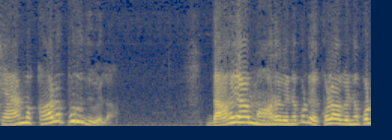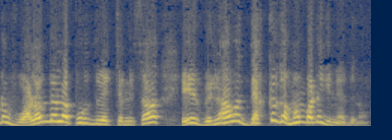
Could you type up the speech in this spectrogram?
කෑම කාලා පුරුදු වෙලා. 10 මාර වෙනකොට 11 වෙනකොට වළඳලා පුරුදු වෙච්ච නිසා ඒ වෙලාව දැක්ක ගමන් බඩගින්න ඇදෙනවා.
